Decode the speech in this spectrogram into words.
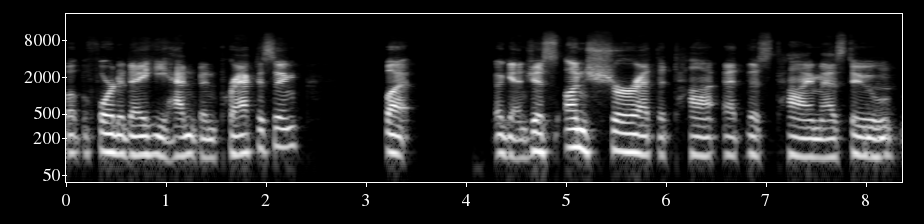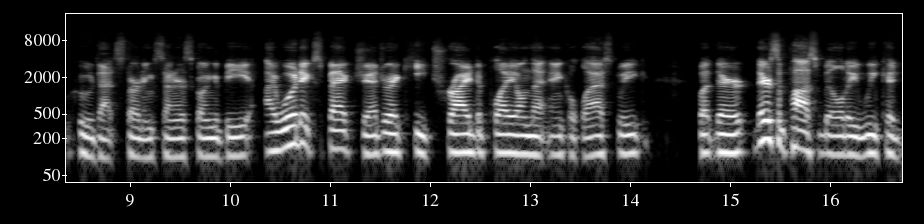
but before today, he hadn't been practicing. But again just unsure at the time at this time as to mm-hmm. who that starting center is going to be. I would expect Jedrick. He tried to play on that ankle last week, but there there's a possibility we could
